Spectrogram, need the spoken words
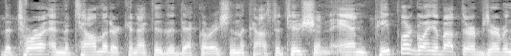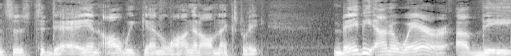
the Torah and the Talmud are connected to the Declaration and the Constitution. And people are going about their observances today and all weekend long and all next week maybe unaware of the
